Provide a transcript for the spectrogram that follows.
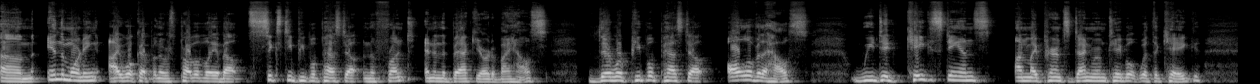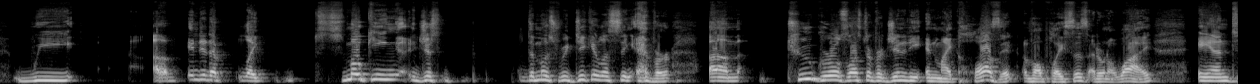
Um, in the morning, I woke up and there was probably about 60 people passed out in the front and in the backyard of my house. There were people passed out all over the house. We did keg stands on my parents' dining room table with a keg. We uh, ended up like smoking just the most ridiculous thing ever. Um, two girls lost their virginity in my closet of all places. I don't know why. And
